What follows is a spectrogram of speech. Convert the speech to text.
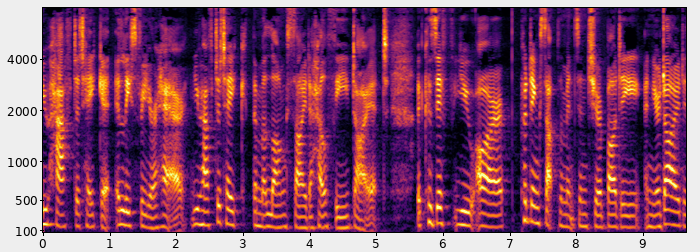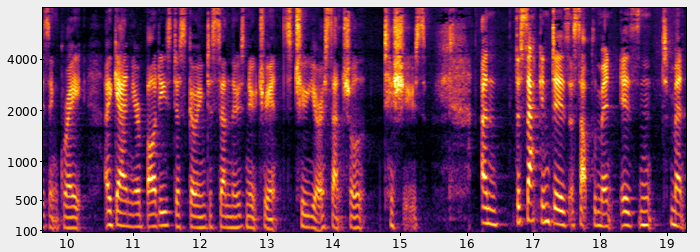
you have to take it, at least for your hair, you have to take them alongside a healthy diet. Because if you are putting supplements into your body and your diet isn't great, again, your body's just going to send those nutrients to your essential tissues. And the second is a supplement isn't meant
